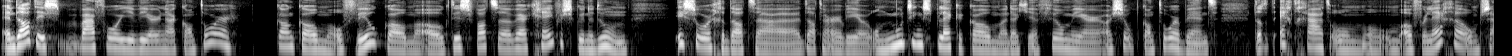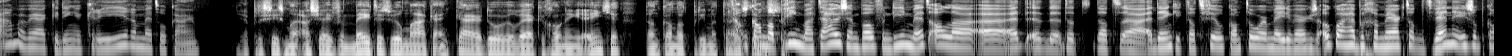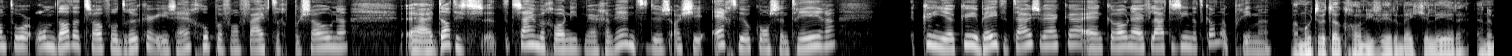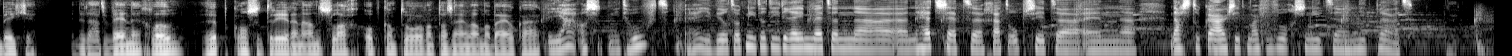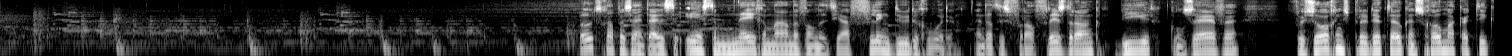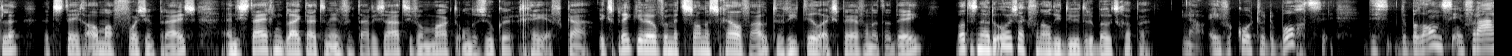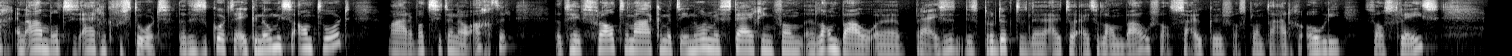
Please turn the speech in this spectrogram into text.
en dat is waarvoor je weer naar kantoor kan komen of wil komen ook. Dus wat uh, werkgevers kunnen doen, is zorgen dat, uh, dat er weer ontmoetingsplekken komen. Dat je veel meer, als je op kantoor bent, dat het echt gaat om, om overleggen, om samenwerken, dingen creëren met elkaar. Ja, precies. Maar als je even meters wil maken en keihard door wil werken, gewoon in je eentje, dan kan dat prima thuis. Dan kan dus. dat prima thuis. En bovendien met alle, uh, dat, dat uh, denk ik dat veel kantoormedewerkers ook wel hebben gemerkt dat het wennen is op kantoor, omdat het zoveel drukker is. Hè? Groepen van 50 personen, uh, dat, is, dat zijn we gewoon niet meer gewend. Dus als je echt wil concentreren, kun je, kun je beter thuiswerken. En corona heeft laten zien dat kan ook prima. Maar moeten we het ook gewoon niet weer een beetje leren en een beetje inderdaad wennen. Gewoon, hup, concentreren en aan de slag op kantoor, want dan zijn we allemaal bij elkaar. Ja, als het niet hoeft. Je wilt ook niet dat iedereen met een, uh, een headset uh, gaat opzitten en uh, naast elkaar zit, maar vervolgens niet, niet praat. Nee. Boodschappen zijn tijdens de eerste negen maanden van dit jaar flink duurder geworden. En dat is vooral frisdrank, bier, conserven Verzorgingsproducten ook en schoonmaakartikelen. Het steeg allemaal fors in prijs. En die stijging blijkt uit een inventarisatie van marktonderzoeker GFK. Ik spreek hierover met Sanne Schelfhout, retail-expert van het AD. Wat is nou de oorzaak van al die duurdere boodschappen? Nou, even kort door de bocht. Het is de balans in vraag en aanbod is eigenlijk verstoord. Dat is het korte economische antwoord. Maar wat zit er nou achter? Dat heeft vooral te maken met de enorme stijging van landbouwprijzen. dus producten uit de, uit de landbouw, zoals suiker, zoals plantaardige olie, zoals vlees.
